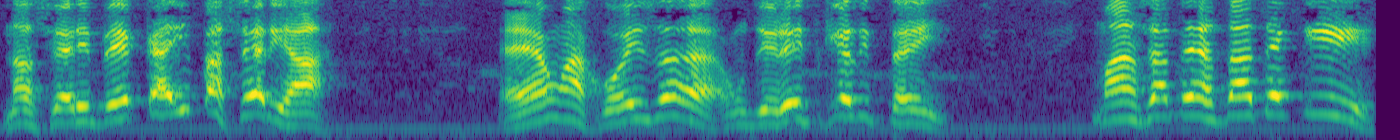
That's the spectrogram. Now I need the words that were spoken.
na Série B cair para a Série A. É uma coisa, um direito que ele tem. Mas a verdade é que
